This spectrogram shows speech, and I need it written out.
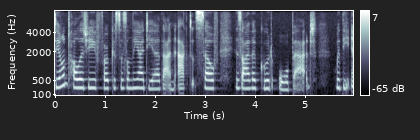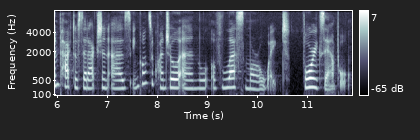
deontology focuses on the idea that an act itself is either good or bad, with the impact of said action as inconsequential and of less moral weight. For example,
